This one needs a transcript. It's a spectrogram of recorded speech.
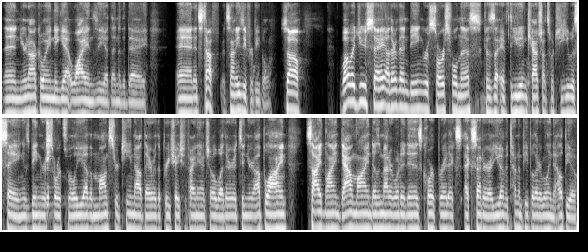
then you're not going to get Y and Z at the end of the day. And it's tough. It's not easy for people. So, what would you say other than being resourcefulness because if you didn't catch that's what he was saying is being resourceful you have a monster team out there with appreciation financial whether it's in your upline sideline downline doesn't matter what it is corporate etc you have a ton of people that are willing to help you.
